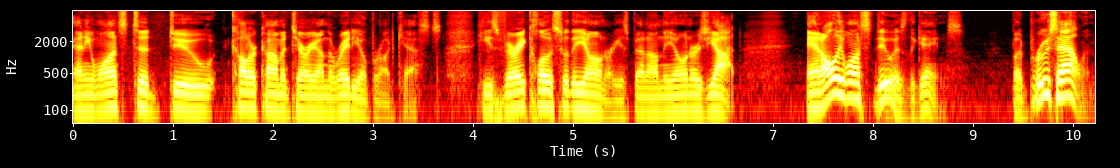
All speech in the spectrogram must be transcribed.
and he wants to do color commentary on the radio broadcasts. He's very close with the owner. He's been on the owner's yacht, and all he wants to do is the games. But Bruce Allen,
